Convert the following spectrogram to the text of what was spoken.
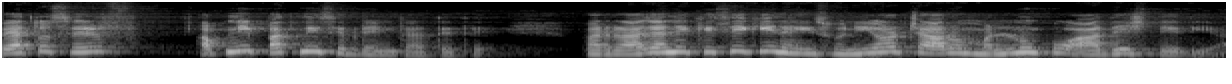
वह तो सिर्फ़ अपनी पत्नी से प्रेम करते थे। पर राजा ने किसी की नहीं सुनी और चारों मल्लों को आदेश दे दिया।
